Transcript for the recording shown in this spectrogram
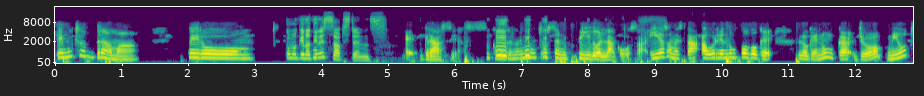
que hay mucho drama, pero como que no tiene substance. eh, gracias. Como que no hay mucho sentido en la cosa. Y eso me está aburriendo un poco que lo que nunca yo mute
